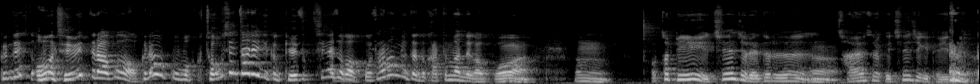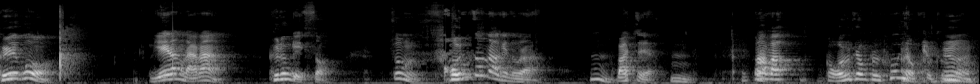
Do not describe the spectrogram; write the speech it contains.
근데 어머 재밌더라고. 그래갖고 뭐 정신 차리니까 계속 친해져 갖고 3학년 때도 같은 반 돼갖고. 음. 어차피 친해질 애들은 응. 자연스럽게 친해지게 돼 있어요. 그리고 얘랑 나랑 그런 게 있어. 좀 건전하게 놀아. 응. 맞지? 응. 막, 막, 그러니까 어릴 때부터 형이 없어. 둘 다. 응.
